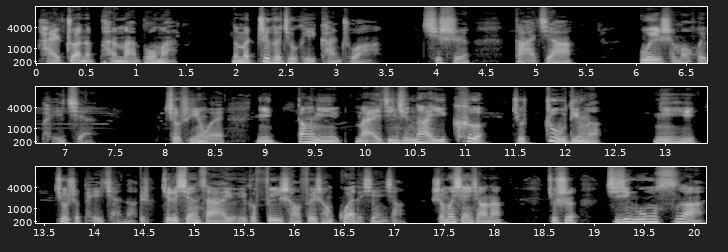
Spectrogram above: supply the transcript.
还赚得盆满钵满。那么这个就可以看出啊，其实大家为什么会赔钱，就是因为你当你买进去那一刻，就注定了你就是赔钱的。其实现在有一个非常非常怪的现象，什么现象呢？就是基金公司啊，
